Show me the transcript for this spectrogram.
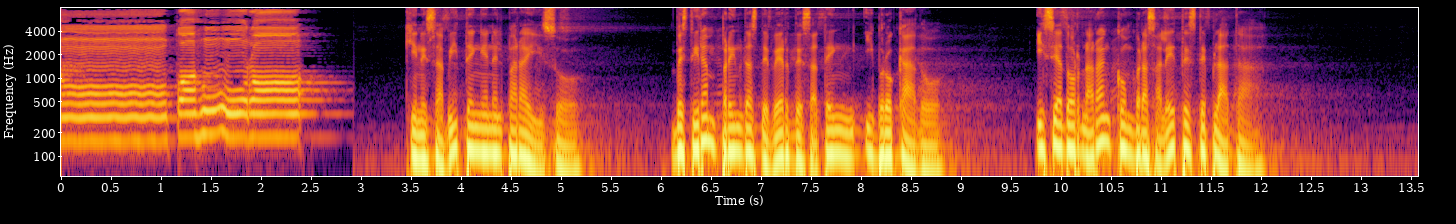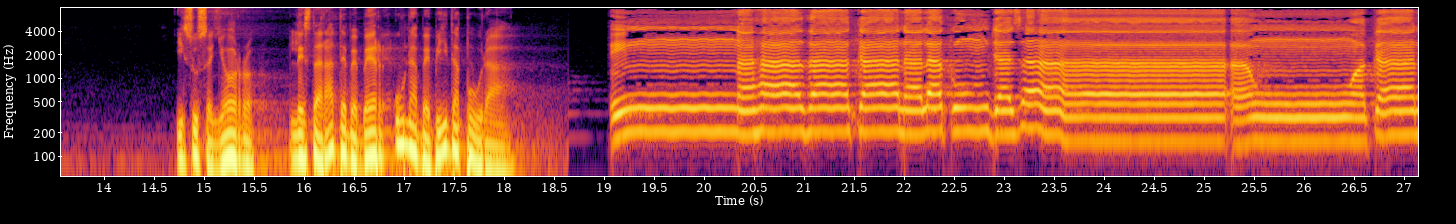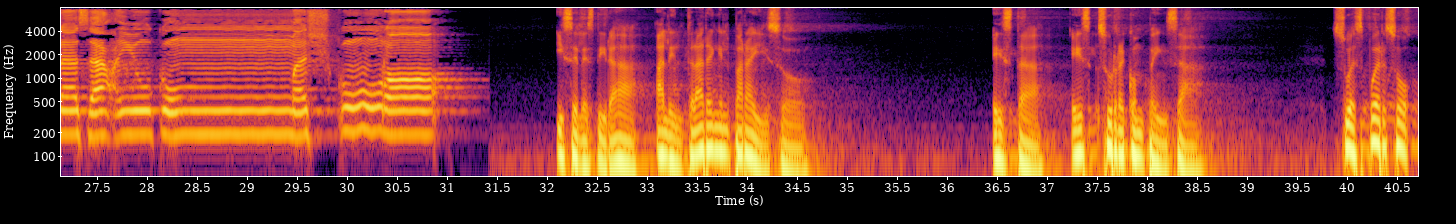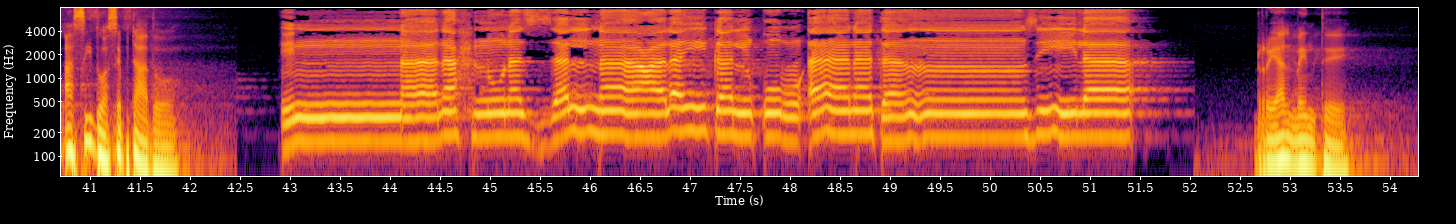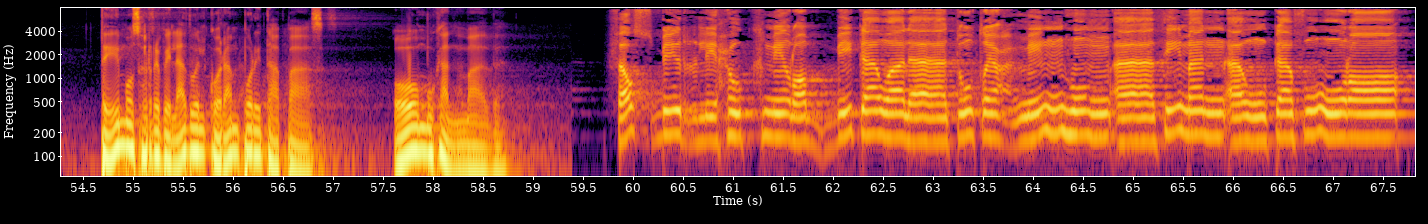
طهورا Quienes habiten en el paraíso vestirán prendas de verde satén y brocado y se adornarán con brazaletes de plata. Y su Señor les dará de beber una bebida pura. ان هذا كان لكم جزاء وكان سعيكم مشكورا y se les dirá al entrar en el paraíso esta es su recompensa. Su esfuerzo ha sido aceptado. Realmente te hemos revelado el Corán por etapas oh Muhammad. فاصبر لحكم ربك ولا تطع منهم آثما أو كفورا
